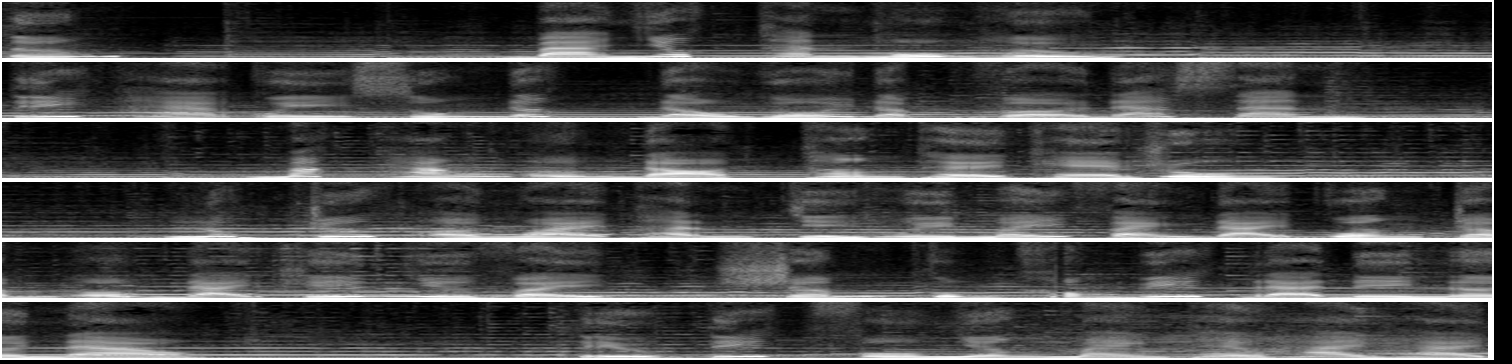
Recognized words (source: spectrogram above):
tướng. Ba nhất thanh muộn hưởng Tiết Hà quỳ xuống đất, đầu gối đập vỡ đá xanh. Mắt hắn ửng đỏ, thân thể khẽ run. Lúc trước ở ngoài thành chỉ huy mấy vạn đại quân trầm ổn đại khí như vậy, Sớm cũng không biết đã đi nơi nào. Tiểu tiết phu nhân mang theo hai hài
